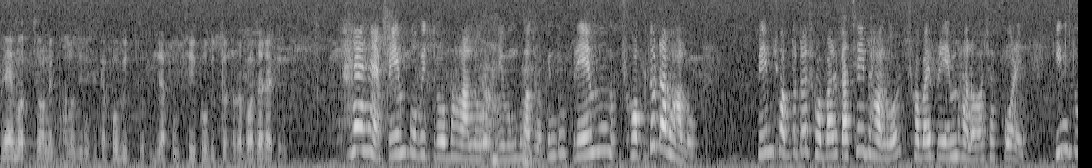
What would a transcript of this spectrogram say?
প্রেম হচ্ছে অনেক ভালো জিনিস, একটা পবিত্র। যদি আপনি সেই পবিত্রতাটা বজায় রাখেন। হ্যাঁ হ্যাঁ প্রেম পবিত্র, ভালো এবং ভদ্র। কিন্তু প্রেম শব্দটা ভালো। প্রেম শব্দটা সবার কাছেই ভালো, সবাই প্রেম, ভালোবাসা করে। কিন্তু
